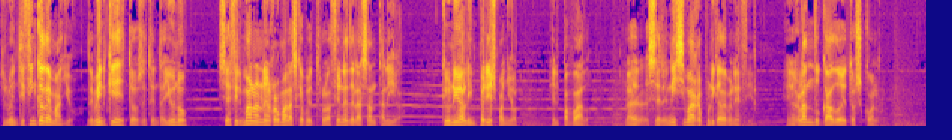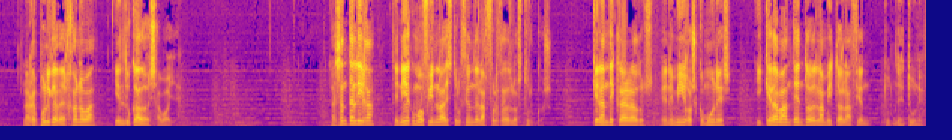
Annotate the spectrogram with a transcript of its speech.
El 25 de mayo de 1571 se firmaron en Roma las capitulaciones de la Santa Liga, que unió al Imperio Español, el Papado, la Serenísima República de Venecia, el Gran Ducado de Toscana, la República de Génova y el Ducado de Saboya. La Santa Liga tenía como fin la destrucción de las fuerzas de los turcos, que eran declarados enemigos comunes y quedaban dentro del ámbito de la acción de Túnez,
